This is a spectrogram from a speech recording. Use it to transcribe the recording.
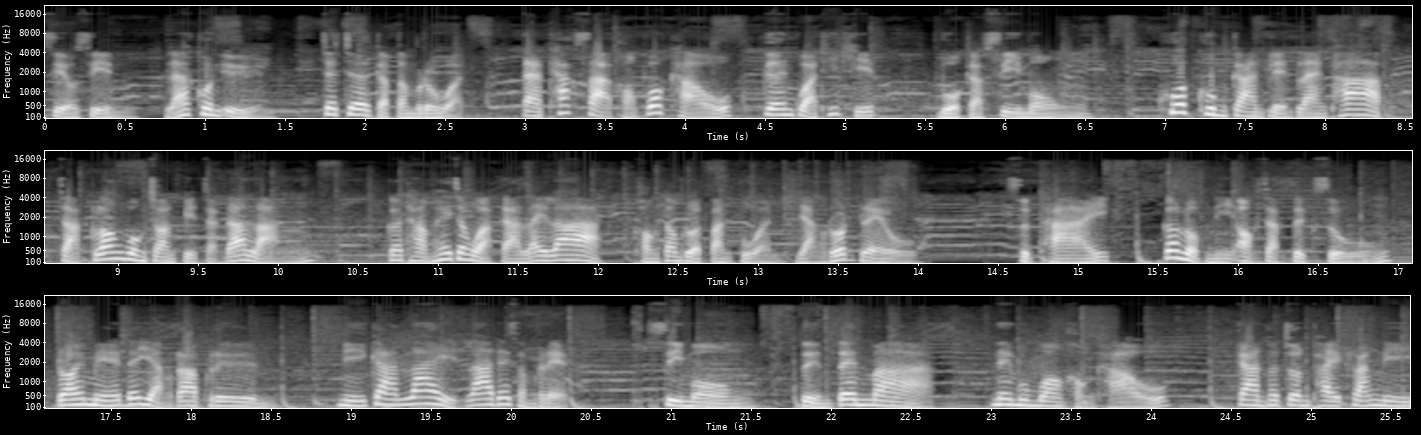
เสี่ยวซินและคนอื่นจะเจอกับตำรวจ แต่ทักษะของพวกเขาเกินกว่าที่คิด บวกกับซีมง ควบคุมการเปลี่ยนแปลงภาพจากกล้องวงจรปิดจากด้านหลัง ก็ทำให้จังหวะการไล่ล่าของตำรวจปั่นป่วนอย่างรวดเร็ว สุดท้ายก็หลบหนีออกจากตึกสูงร้อยเมตรได้อย่างราบรื่น หนีการไล่ล่าได้สำเร็จซีมง ตื่นเต้นมาก ในมุมมองของเขา การผจญภัยครั้งนี้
